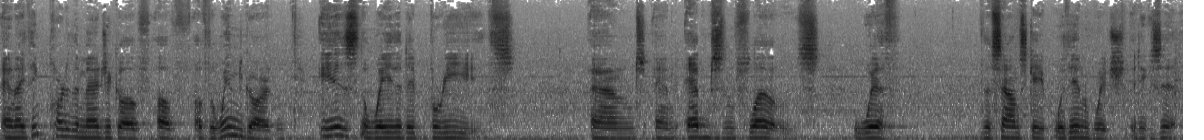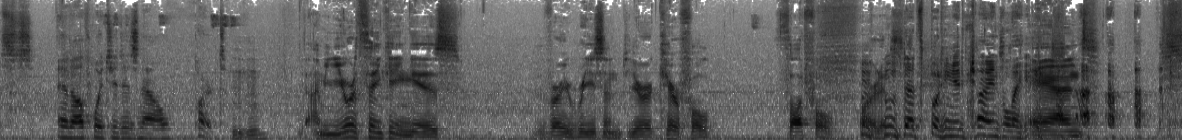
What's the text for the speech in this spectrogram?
And I think part of the magic of, of, of the Wind Garden is the way that it breathes and, and ebbs and flows with the soundscape within which it exists and of which it is now part. Mm-hmm. I mean, your thinking is very reasoned. You're a careful, thoughtful artist. That's putting it kindly. and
